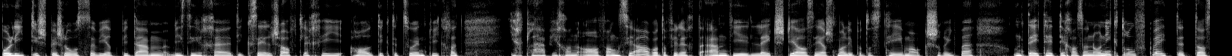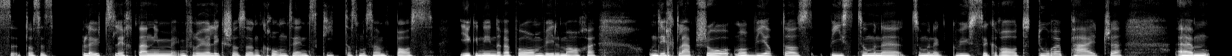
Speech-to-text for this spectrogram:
politisch beschlossen wird, bei dem, wie sich äh, die gesellschaftliche Haltung dazu entwickelt. Ich glaube, ich habe Anfangsjahr oder vielleicht Ende letzten Jahres erst mal über das Thema geschrieben. Und dort hätte ich also noch nicht darauf gewettet, dass, dass es plötzlich dann im, im Frühling schon so einen Konsens gibt, dass man so einen Pass in irgendeiner Form will machen und ich glaube schon, man wird das bis zu einem, zu einem gewissen Grad durchpeitschen. Ähm,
